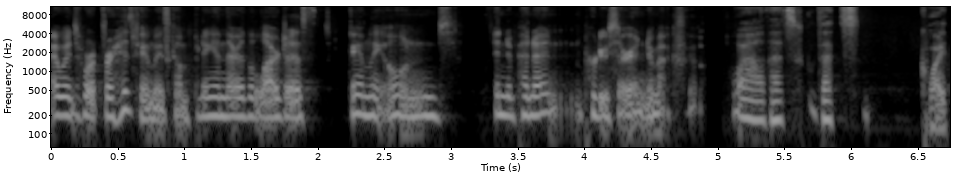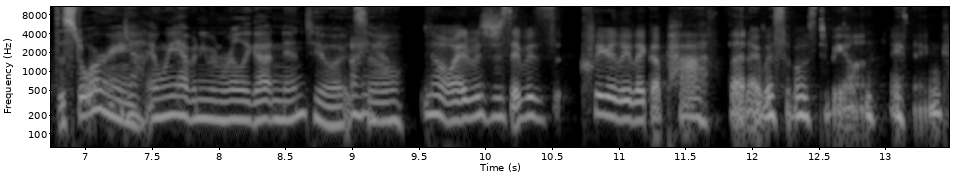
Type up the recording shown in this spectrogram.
I went to work for his family's company, and they're the largest family-owned independent producer in New Mexico. Wow, that's that's quite the story. Yeah. And we haven't even really gotten into it. I so know. no, it was just it was clearly like a path that I was supposed to be on. I think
